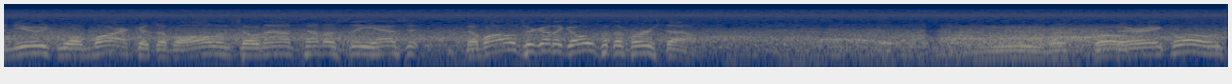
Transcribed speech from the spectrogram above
Unusual mark of the ball, and so now Tennessee has it. The balls are going to go for the first down. Ooh, close. Very close.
